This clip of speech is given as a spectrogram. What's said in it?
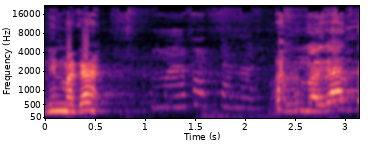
ನಿನ್ ಮಗ? ಮಗ ಅಂತ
